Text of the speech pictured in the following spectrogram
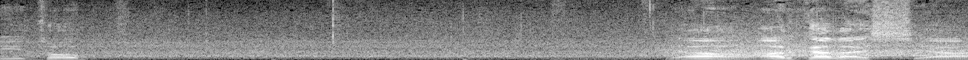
İyi top. Ya arkadaş ya.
